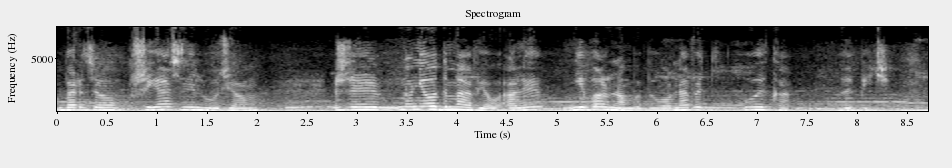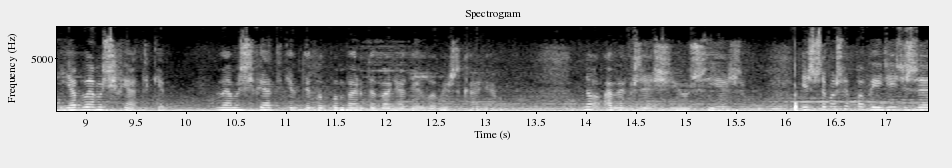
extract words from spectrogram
bardzo przyjazny ludziom, że no nie odmawiał, ale nie wolno by było nawet łyka wypić. Ja byłam świadkiem. Byłam świadkiem tego bombardowania tego mieszkania. No, a we wrześniu już nie żył. Jeszcze muszę powiedzieć, że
